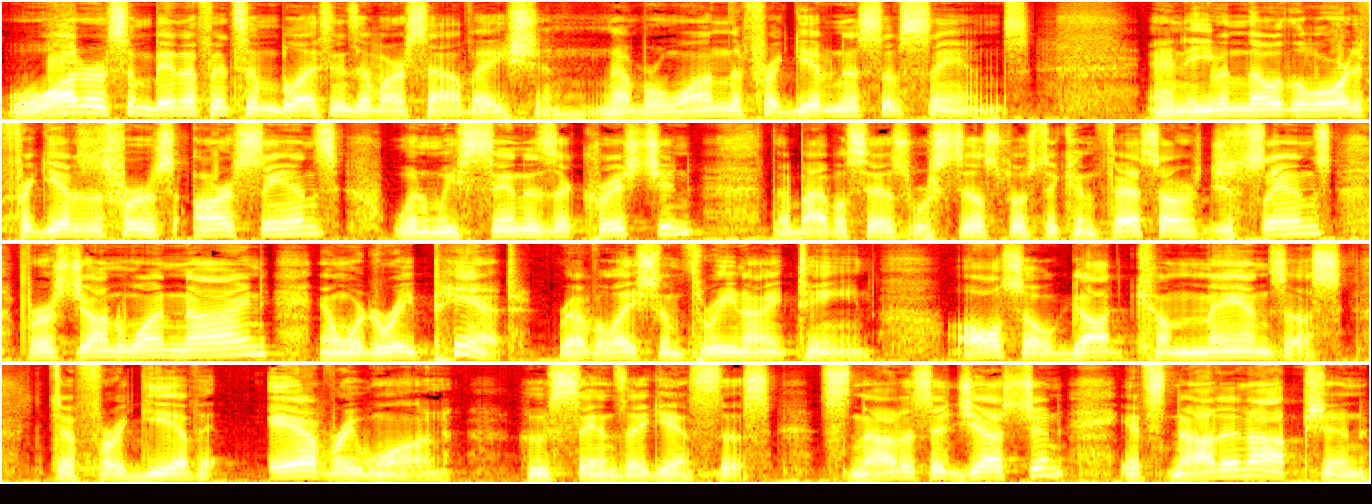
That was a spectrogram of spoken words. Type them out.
What are some benefits and blessings of our salvation? Number one, the forgiveness of sins. And even though the Lord forgives us for our sins, when we sin as a Christian, the Bible says we're still supposed to confess our sins, 1 John 1 9, and we're to repent, Revelation 3 19. Also, God commands us to forgive everyone who sins against us. It's not a suggestion, it's not an option.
